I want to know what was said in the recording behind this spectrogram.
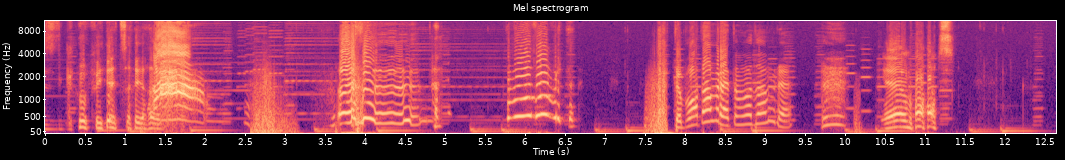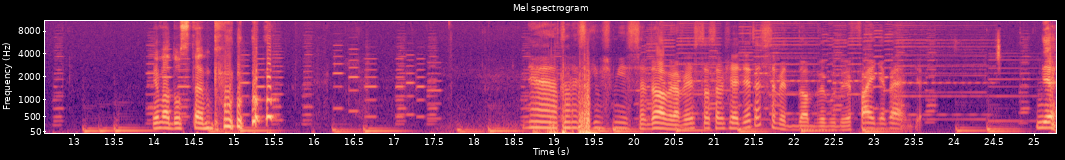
Zgubię co ja... To było dobre. To było dobre, to było dobre. Nie masz. Nie ma dostępu. Nie, no to on jest jakimś mistrzem. Dobra, wiesz co sąsiedzie? Też sobie dom wybuduję, fajnie będzie. Nie.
